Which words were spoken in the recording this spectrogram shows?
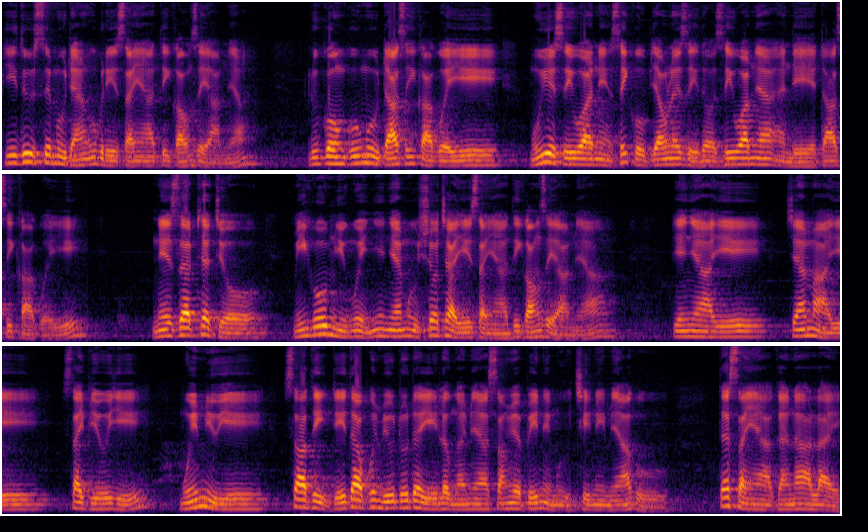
ပြည်သူ့စစ်မှုထမ်းဥပဒေဆိုင်ရာတည်ကောင်းစေရများလူကုန်ကူးမှုတားဆီးကာကွယ်ရေးမူရစ်စေဝါနှင့်စိတ်ကိုပြောင်းလဲစေသောစေဝါများအန္တရာယ်တားဆီးကာကွယ်ရေးနေဆက်ဖြတ်ကျော်မိโก้မြူငွေညဉ့်ညမ်းမှုလျှော့ချရေးဆိုင်ရာတည်ကောင်းစေရများ ပညာရေးကျန်းမာရေးစိုက်ပျိုးရေးမွေးမြူရေးစသည့်ဒေတာဖွံ့ဖြိုးတိုးတက်ရေးလုပ်ငန်းများဆောင်ရွက်ပေးနေမှုအခြေအနေများကိုသက်ဆိုင်ရာကဏ္ဍအလိုက်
